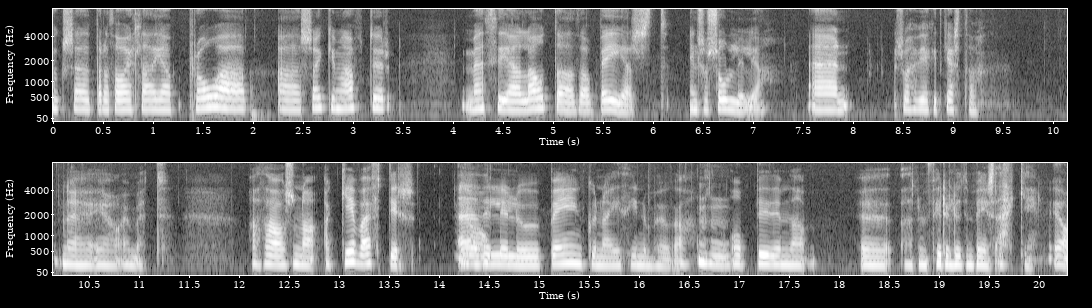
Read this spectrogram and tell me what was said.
Hugsaði bara þá ætlaði ég að prófa að sækja mig aftur með því að láta það þá beigjast eins og sólilja. En svo hef ég ekkert gert það. Nei, já, einmitt. Að það á svona að gefa eftir Já. eðlilugu beiginguna í þínum huga Mhm. og byggjum það uh, þar sem fyrir hlutum beigist ekki. Já,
